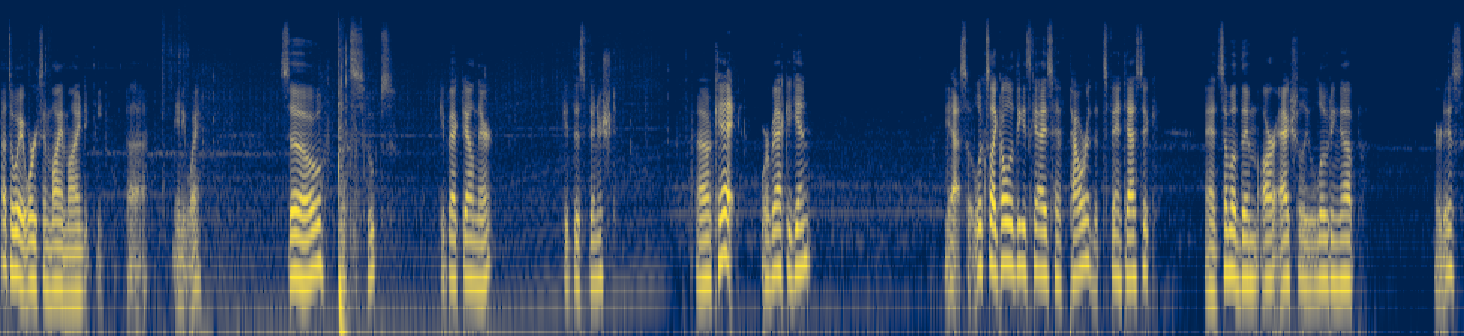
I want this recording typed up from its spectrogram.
That's the way it works in my mind, uh, anyway. So, let's, oops, get back down there. Get this finished. Okay, we're back again. Yeah, so it looks like all of these guys have power. That's fantastic. And some of them are actually loading up. There it is.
